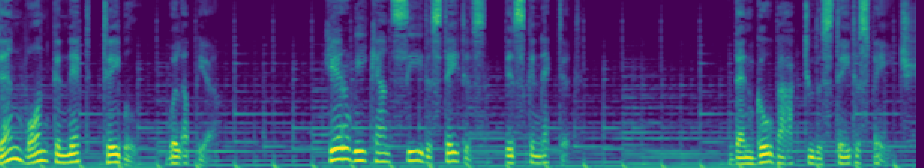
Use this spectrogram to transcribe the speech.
Then WAN Connect table will appear. Here we can see the status is connected. Then go back to the status page.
